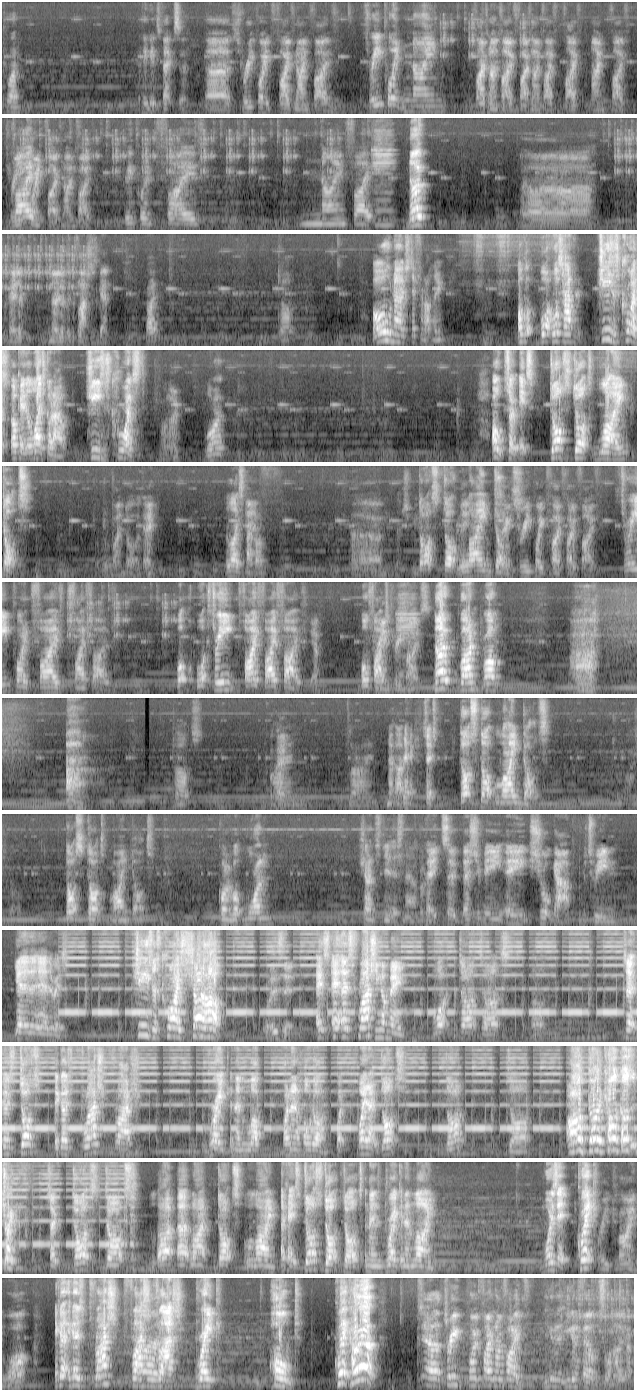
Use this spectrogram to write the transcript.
Come on. I think it's vector. Uh, three point five nine five. 3.9, Five nine five. Five nine five. Five nine five. Three Five. point five nine five. 3.595. Nope! Uh. Okay. Look. No. Look at the flashes again. Right. Dot. Oh, no, it's different, I think. Oh, God, what, what's happening? Jesus Christ! Okay, the light's gone out. Jesus Christ! Oh no. What? Oh, so it's dots, dots, line. Dot, dot, line dot. Okay. The light's back on. Um. That should be. Dots, dot, three. line, So three point five five five. Three point five five five. What? What? Three five five five. Yeah. All Three five. three fives. No, one, wrong. Ah. Ah. Dots. Okay. Line. Line. No. uh, Okay. So it's dots, dot, line, dots. Dots, dot, line, dots. Come on, we've got one chance to do this now. Okay, so there should be a short gap between. Yeah, yeah, yeah, there is. Jesus Christ! Shut up! What is it? It's it, it's flashing at me. What dot dots? Dot. So it goes dots. It goes flash, flash, break, and then lock, and then hold on. Wait, wait, no, dots, dot, dot. Oh god, I can't concentrate. So dots, dots, li- uh, line, dots, line. Okay, it's dots, dot, dots, and then break, and then line. What is it? Quick! Break line. What? It, go, it goes flash, flash, Uh. flash, break, hold. Quick, hurry up! Uh, three point five nine five. You're gonna you're gonna fail this one. I, I,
